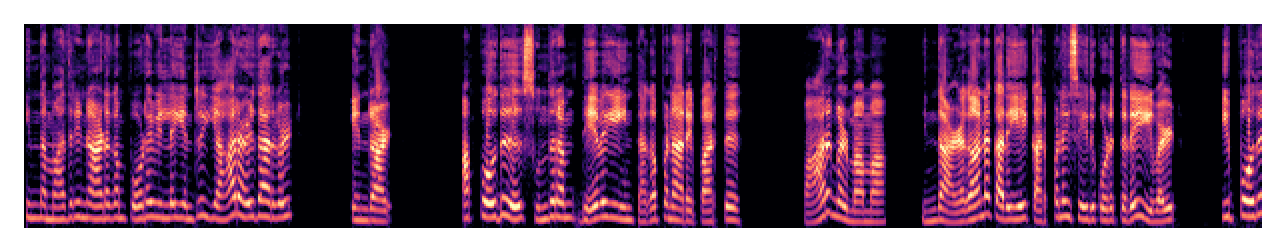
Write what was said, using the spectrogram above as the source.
இந்த மாதிரி நாடகம் போடவில்லை என்று யார் அழுதார்கள்? என்றாள். அப்போது சுந்தரம் தேவகியின் தகப்பனாரை பார்த்து பாருங்கள் மாமா இந்த அழகான கதையை கற்பனை செய்து கொடுத்ததே இவள். இப்போது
